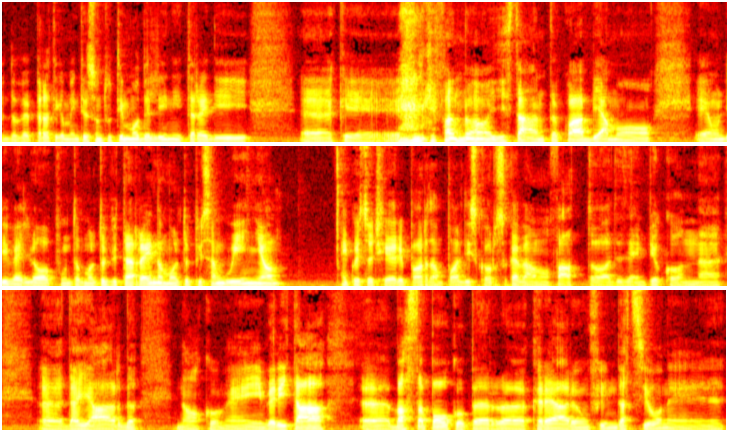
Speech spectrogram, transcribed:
dove praticamente sono tutti modellini 3D eh, che, che, fanno gli stunt. Qua abbiamo eh, un livello appunto molto più terreno, molto più sanguigno e questo ci riporta un po' al discorso che avevamo fatto, ad esempio, con eh, Die Hard, no? come in verità eh, basta poco per creare un film d'azione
